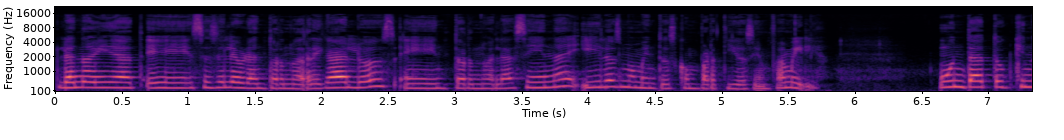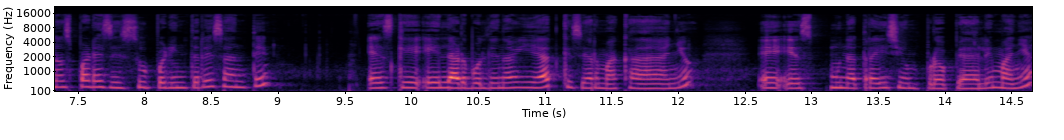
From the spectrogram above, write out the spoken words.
la Navidad eh, se celebra en torno a regalos, en torno a la cena y los momentos compartidos en familia. Un dato que nos parece súper interesante es que el árbol de Navidad que se arma cada año eh, es una tradición propia de Alemania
